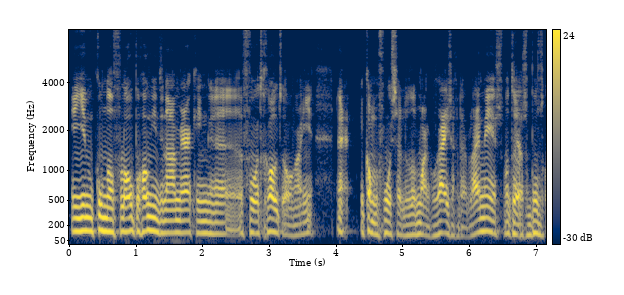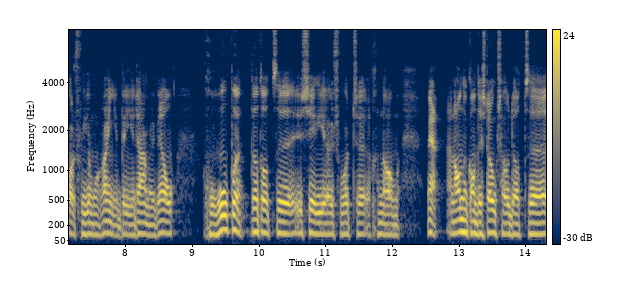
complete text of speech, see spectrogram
je komt dan voorlopig ook niet in aanmerking voor het grote Oranje. Nou, ik kan me voorstellen dat Marco Reiziger daar blij mee is. Want ja. als bondscoach voor Jong Oranje ben je daarmee wel geholpen dat dat serieus wordt genomen. Maar ja, aan de andere kant is het ook zo dat uh,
